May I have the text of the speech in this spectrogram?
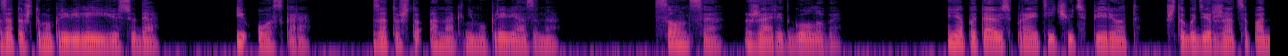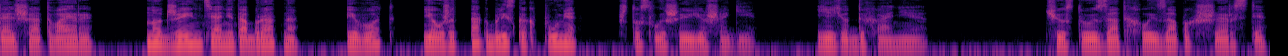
за то, что мы привели ее сюда, и Оскара за то, что она к нему привязана. Солнце жарит головы. Я пытаюсь пройти чуть вперед, чтобы держаться подальше от Вайры, но Джейн тянет обратно, и вот я уже так близко к Пуме, что слышу ее шаги, ее дыхание. Чувствую затхлый запах шерсти,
